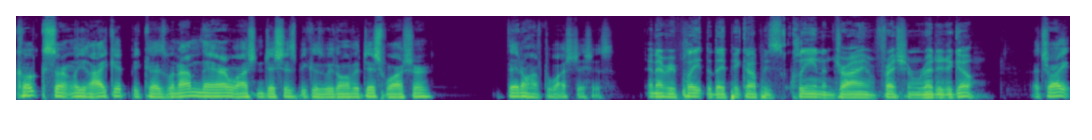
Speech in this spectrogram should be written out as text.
cooks certainly like it because when I'm there washing dishes because we don't have a dishwasher, they don't have to wash dishes. And every plate that they pick up is clean and dry and fresh and ready to go. That's right.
